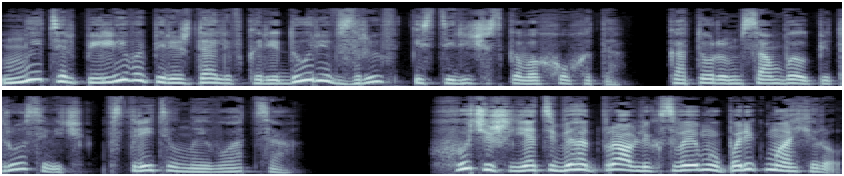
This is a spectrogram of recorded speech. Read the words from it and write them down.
Мы терпеливо переждали в коридоре взрыв истерического хохота, которым Самвел Петросович встретил моего отца. «Хочешь, я тебя отправлю к своему парикмахеру?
